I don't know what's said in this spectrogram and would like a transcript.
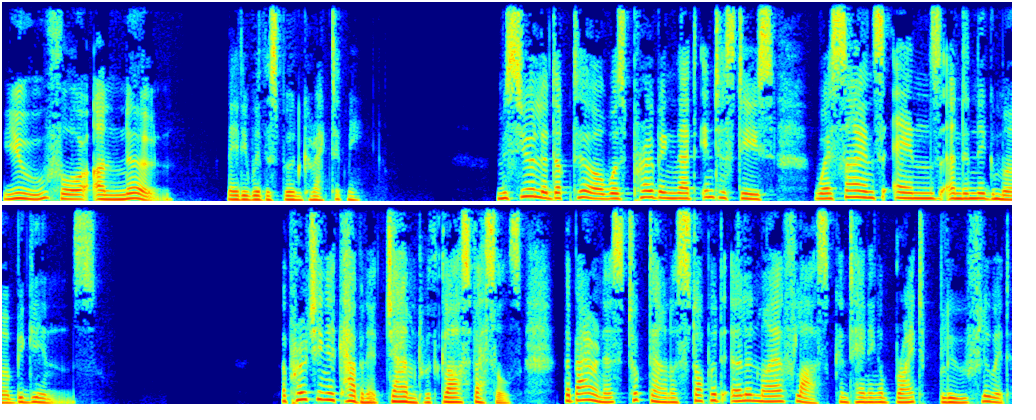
U for unknown, Lady Witherspoon corrected me. Monsieur le Docteur was probing that interstice where science ends and enigma begins. Approaching a cabinet jammed with glass vessels, the Baroness took down a stoppered Erlenmeyer flask containing a bright blue fluid.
